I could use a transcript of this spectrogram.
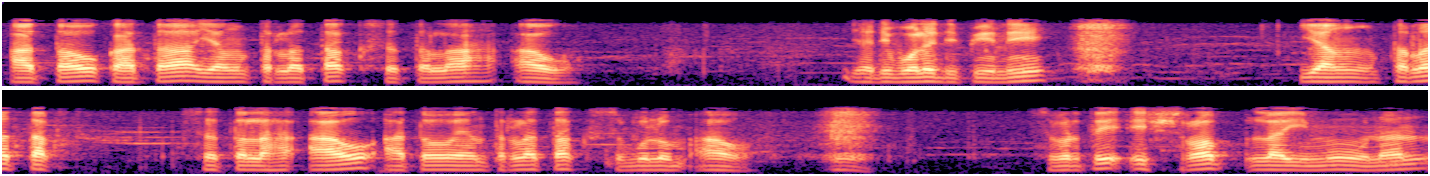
atau kata yang terletak setelah au. Jadi boleh dipilih yang terletak setelah au atau yang terletak sebelum au. Seperti ishrab laimunan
